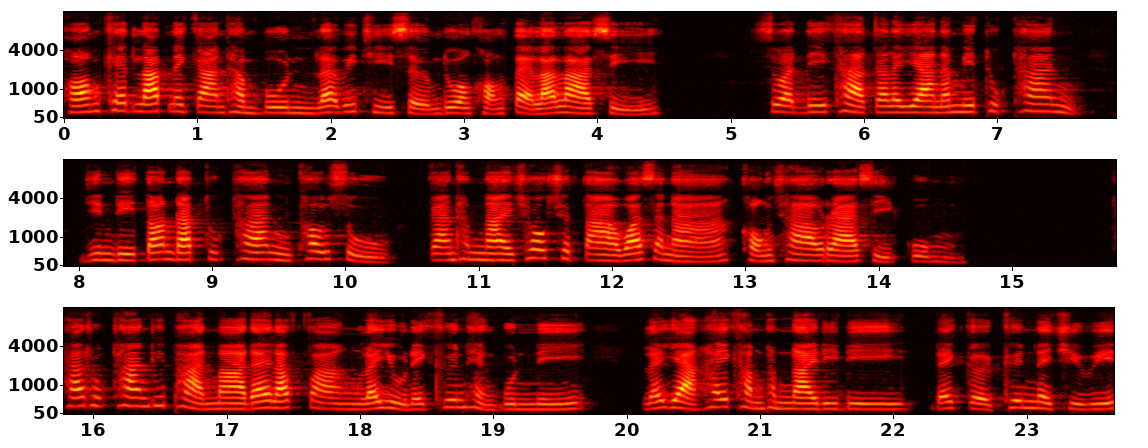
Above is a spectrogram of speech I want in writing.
พร้อมเคล็ดลับในการทำบุญและวิธีเสริมดวงของแต่ละราศี สวัสดีค่ะกัลยาณมิตรทุกท่าน ยินดีต้อนรับทุกท่านเข้าสู่การทำนายโชคชะตาวาสนาของชาวราศีกุม ถ้าทุกท่านที่ผ่านมาได้รับฟังและอยู่ในขึ้นแห่งบุญนี้ และอยากให้คำทำนายดีๆ ได้เกิดขึ้นในชีวิต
